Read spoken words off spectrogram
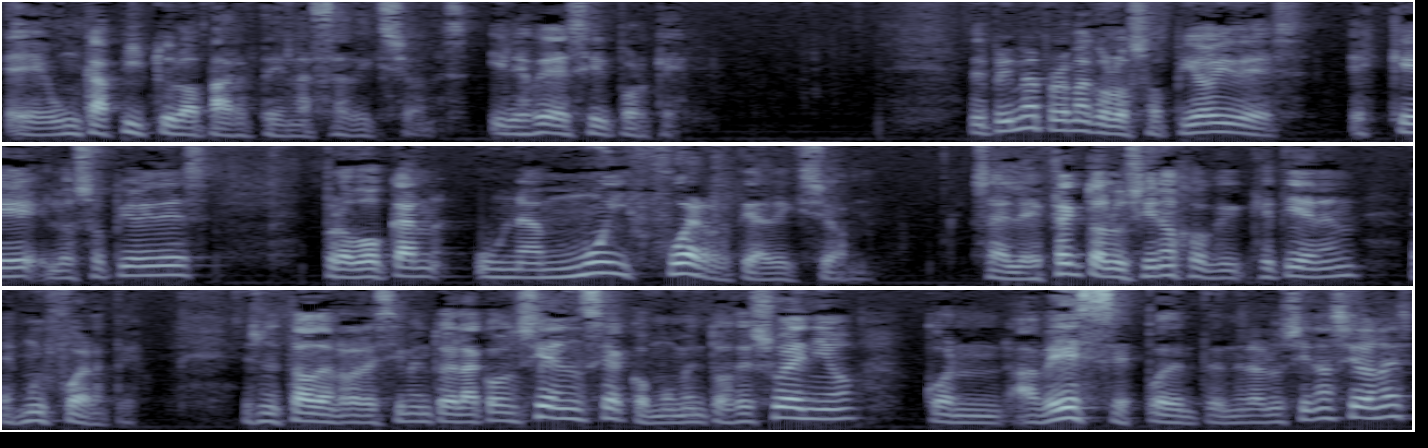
eh, un capítulo aparte en las adicciones. Y les voy a decir por qué. El primer problema con los opioides es que los opioides provocan una muy fuerte adicción. Sea, el efecto alucinógeno que, tienen es muy fuerte. Es un estado de enrarecimiento de la conciencia, con momentos de sueño, con a veces pueden tener alucinaciones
